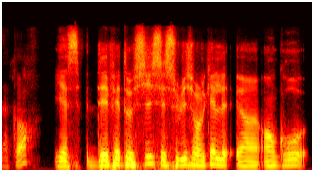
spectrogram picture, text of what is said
D'accord. Yes, défaite aussi, c'est celui sur lequel, euh, en gros,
